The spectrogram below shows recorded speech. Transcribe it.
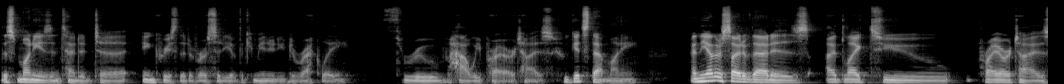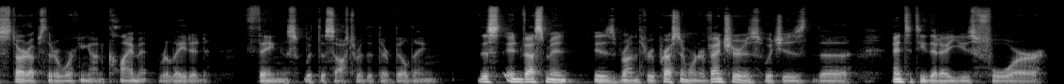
This money is intended to increase the diversity of the community directly through how we prioritize who gets that money. And the other side of that is I'd like to prioritize startups that are working on climate related things with the software that they're building. This investment is run through Preston Werner Ventures, which is the entity that I use for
